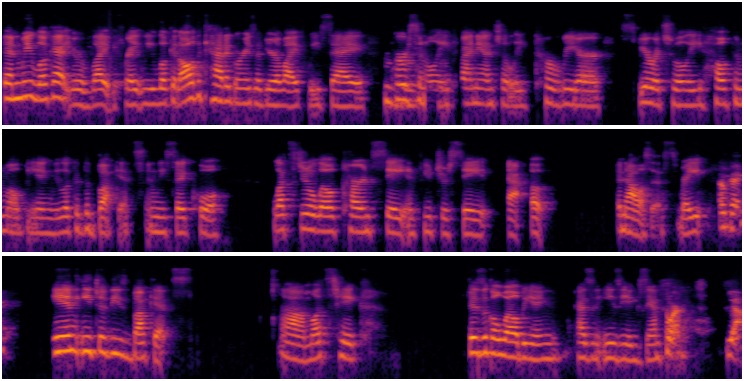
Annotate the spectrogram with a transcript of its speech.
and we look at your life, right? We look at all the categories of your life. We say mm-hmm. personally, financially, career, spiritually, health and well being. We look at the buckets and we say, cool, let's do a little current state and future state analysis, right? Okay. In each of these buckets, um, let's take physical well-being as an easy example. Sure. Yeah.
